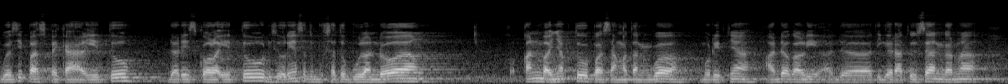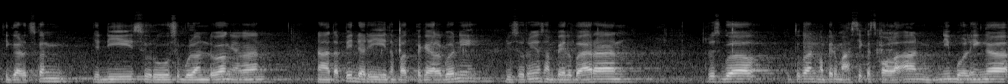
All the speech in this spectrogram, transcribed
Gue sih pas PKL itu dari sekolah itu disuruhnya satu, satu bulan doang. Kan banyak tuh pas angkatan gue muridnya. Ada kali ada 300an karena 300 kan jadi suruh sebulan doang ya kan? Nah tapi dari tempat PKL gue nih disuruhnya sampai lebaran. Terus gue itu kan konfirmasi ke sekolahan ini boleh nggak?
